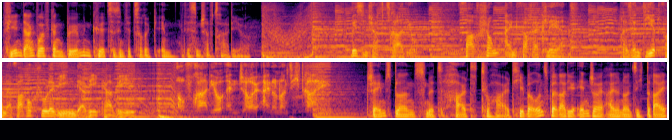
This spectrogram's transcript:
Vielen Dank, Wolfgang Böhm. In Kürze sind wir zurück im Wissenschaftsradio. Wissenschaftsradio. Forschung einfach erklärt. Präsentiert von der Fachhochschule Wien der WKW auf Radio Enjoy 91.3. James Blunt mit Heart to Heart. Hier bei uns bei Radio Enjoy 91.3.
